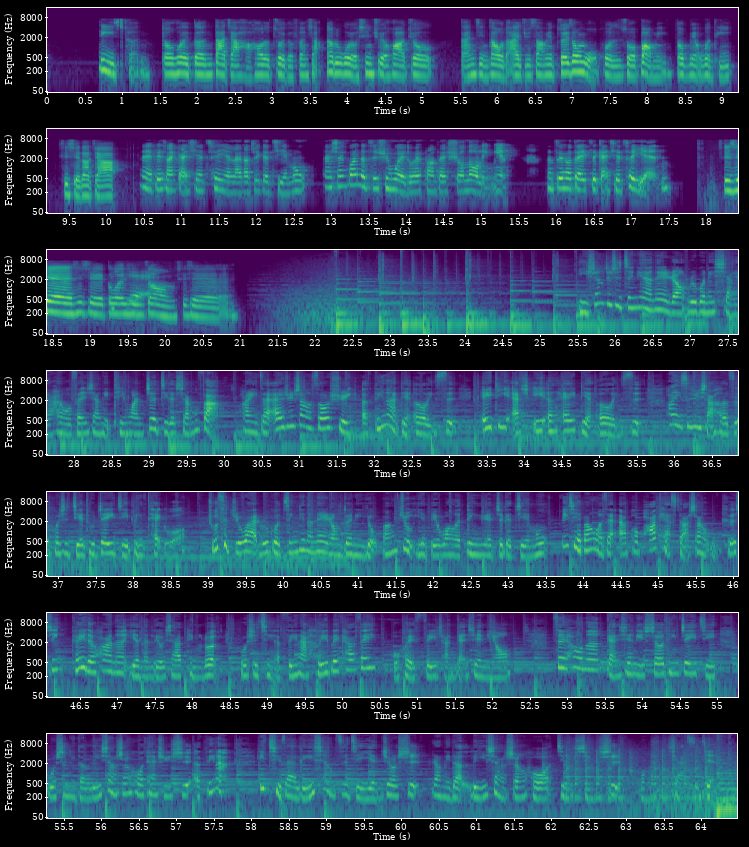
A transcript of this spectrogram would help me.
历程都会跟大家好好的做一个分享。那如果有兴趣的话，就赶紧到我的 IG 上面追踪我，或者是说报名都没有问题。谢谢大家。那也非常感谢翠妍来到这个节目。那相关的资讯我也都会放在 show note 里面。那最后再一次感谢翠妍。谢谢谢谢各位听众，谢谢。以上就是今天的内容。如果你想要和我分享你听完这集的想法，欢迎在 IG 上搜寻 Athena 点二零四 A T H E N A 点二零四，欢迎私讯小盒子或是截图这一集并 tag 我。除此之外，如果今天的内容对你有帮助，也别忘了订阅这个节目，并且帮我在 Apple Podcast 打上五颗星。可以的话呢，也能留下评论，或是请 Athena 喝一杯咖啡，我会非常感谢你哦。最后呢，感谢你收听这一集，我是你的理想生活探寻师 Athena，一起在理想自己研究室，让你的理想生活进行式。我们下次见。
